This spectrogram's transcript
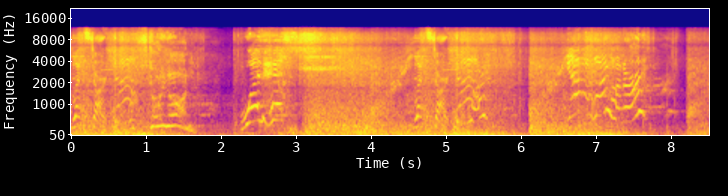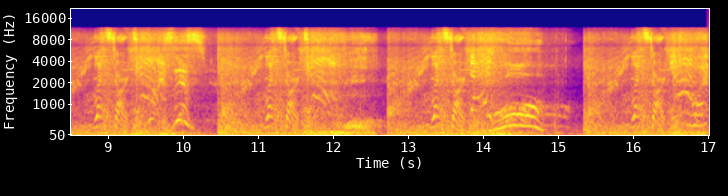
Let's start. What's going on? One hit! Let's start. What? Yeah! What on earth? Let's start. What is this? Let's start. Let's start. Whoa! Let's start. What?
